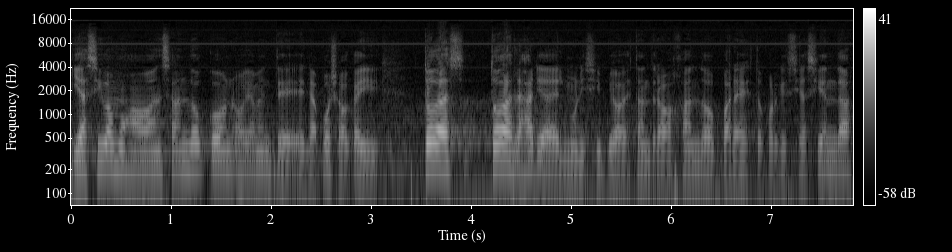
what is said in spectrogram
y así vamos avanzando con, obviamente, el apoyo. Acá hay todas, todas las áreas del municipio están trabajando para esto, porque si Hacienda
